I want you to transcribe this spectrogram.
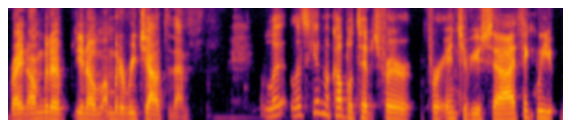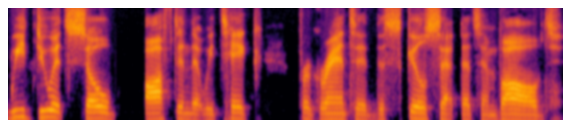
right? I'm going to, you know, I'm going to reach out to them. Let, us give them a couple tips for for interview. So I think we we do it so often that we take for granted the skill set that's involved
